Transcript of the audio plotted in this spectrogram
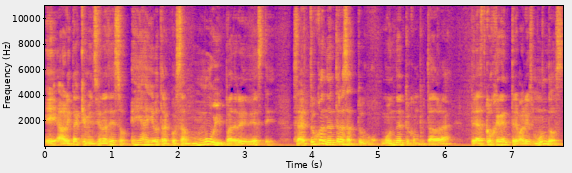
Eh, ahorita que mencionas eso, eh, hay otra cosa muy padre de este. O sea, tú cuando entras a tu mundo en tu computadora, te das a escoger entre varios mundos.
